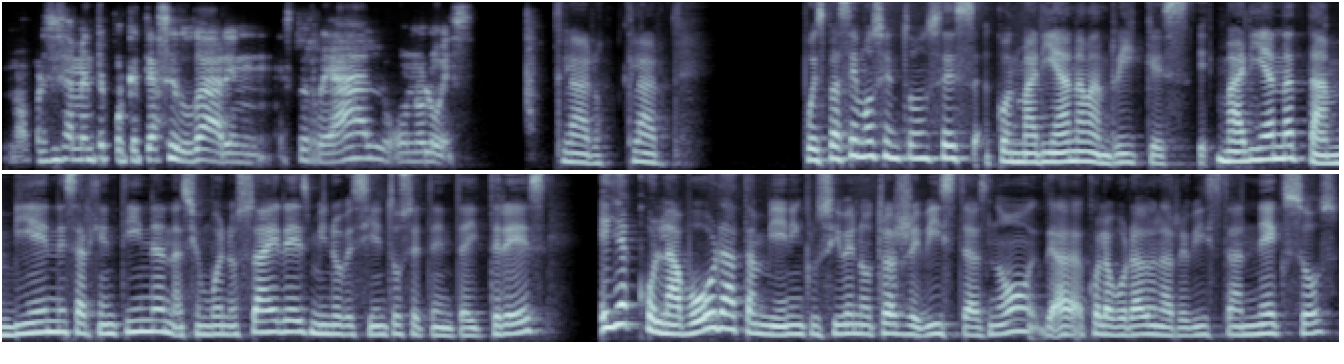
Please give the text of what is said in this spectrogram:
¿no? Precisamente porque te hace dudar en esto es real o no lo es. Claro, claro. Pues pasemos entonces con Mariana Manríquez. Eh, Mariana también es argentina, nació en Buenos Aires, 1973 ella colabora también, inclusive en otras revistas, ¿no? Ha colaborado en la revista Nexos.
